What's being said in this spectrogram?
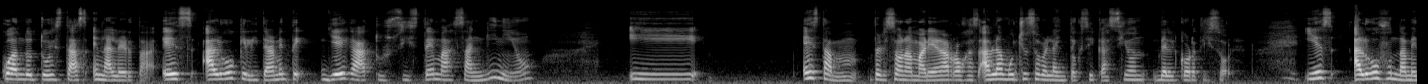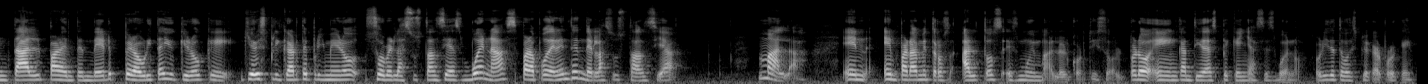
cuando tú estás en alerta. Es algo que literalmente llega a tu sistema sanguíneo y esta persona, Mariana Rojas, habla mucho sobre la intoxicación del cortisol y es algo fundamental para entender, pero ahorita yo quiero que quiero explicarte primero sobre las sustancias buenas para poder entender la sustancia mala. En, en, parámetros altos es muy malo el cortisol, pero en cantidades pequeñas es bueno. Ahorita te voy a explicar por qué.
